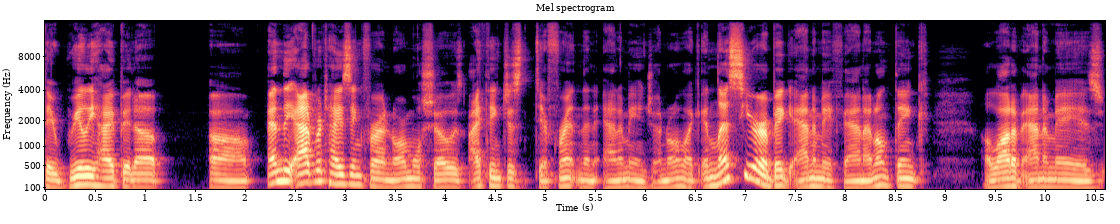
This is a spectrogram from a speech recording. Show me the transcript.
They really hype it up. Um, and the advertising for a normal show is, I think, just different than anime in general. Like, unless you're a big anime fan, I don't think a lot of anime is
